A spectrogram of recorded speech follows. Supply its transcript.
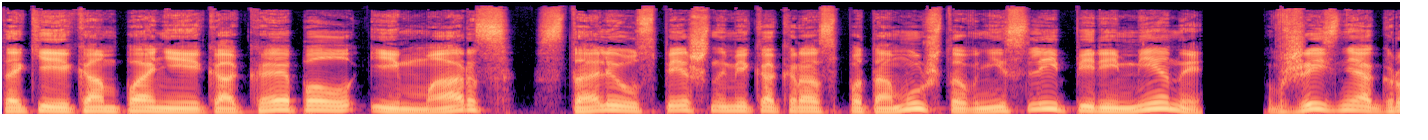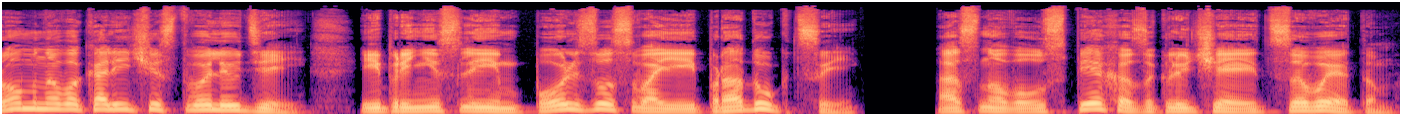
Такие компании, как Apple и Mars, стали успешными как раз потому, что внесли перемены в жизнь огромного количества людей и принесли им пользу своей продукцией. Основа успеха заключается в этом.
